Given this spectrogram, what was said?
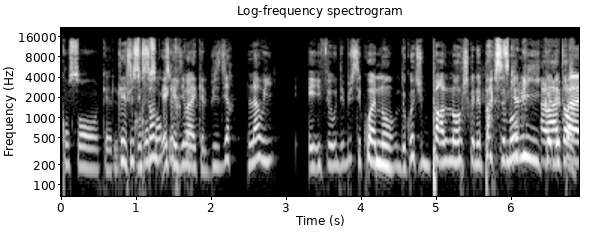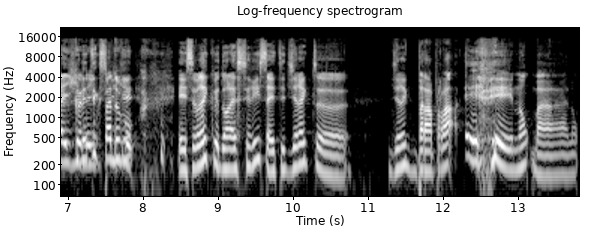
consent, qu'elle qu'elle se puisse et qu'elle voilà qu'elle puisse dire là oui et il fait au début c'est quoi non? De quoi tu me parles? Non je connais pas ce Parce mot que lui, il Alors, connaît attends, pas, il connaît pas de mots. et c'est vrai que dans la série ça a été direct euh, direct brabra et, et non bah non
